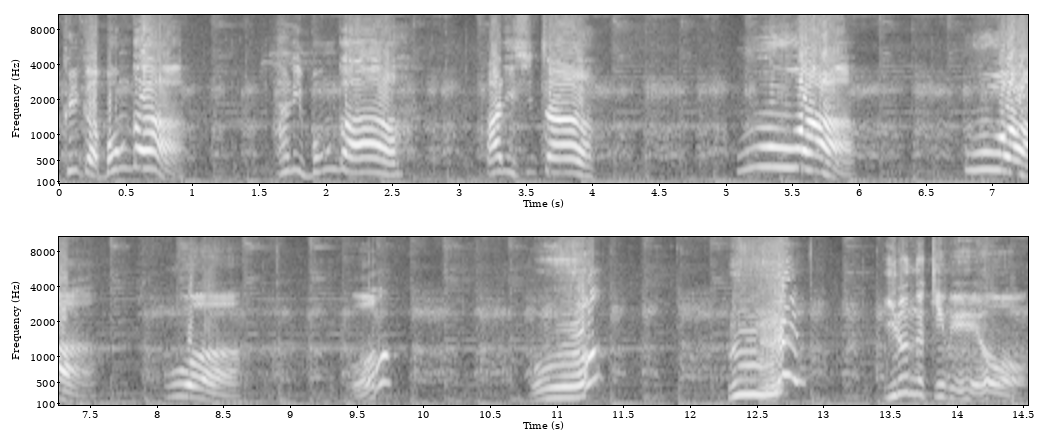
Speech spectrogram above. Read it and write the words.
그니까 뭔가 아니 뭔가 아니 진짜 우와 우와 우와 어? 어? 으? 이런 느낌이에요.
